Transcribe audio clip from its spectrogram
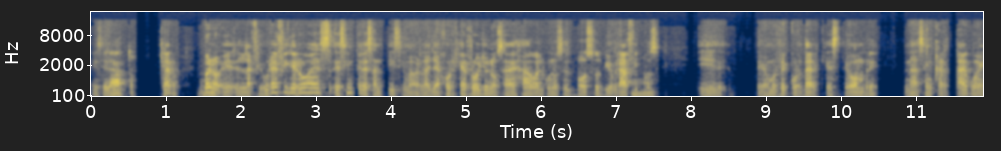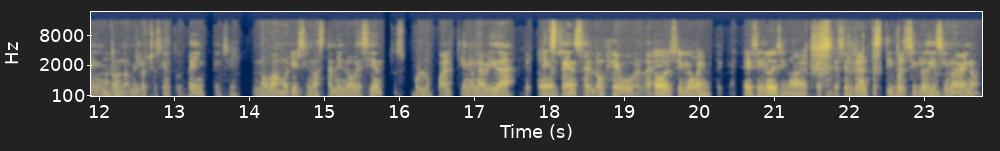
ese dato. Claro. Bueno, eh, la figura de Figueroa es, es, interesantísima, ¿verdad? Ya Jorge Arroyo nos ha dejado algunos esbozos biográficos y debemos recordar que este hombre nace en Cartago en torno a 1820, no va a morir sino hasta 1900, por lo cual tiene una vida extensa, es longevo, ¿verdad? Todo el siglo XX, el siglo XIX. Es, el gran testigo del siglo XIX, ¿no?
